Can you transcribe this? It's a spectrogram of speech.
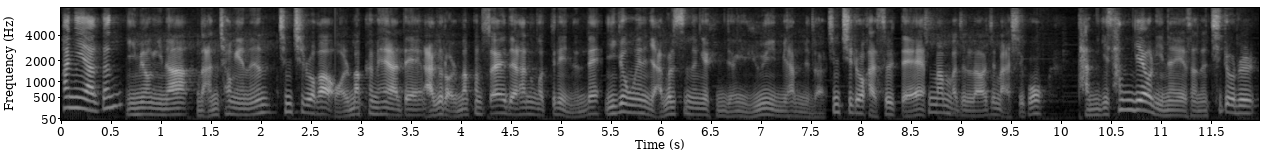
한의학은 이명이나 난청에는 침치료가 얼마큼 해야 돼 약을 얼마큼 써야 돼 하는 것들이 있는데 이 경우에는 약을 쓰는 게 굉장히 유의미합니다. 침치료 갔을 때 침만 맞으려 하지 마시고 단기 3개월 이내에서는 치료를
